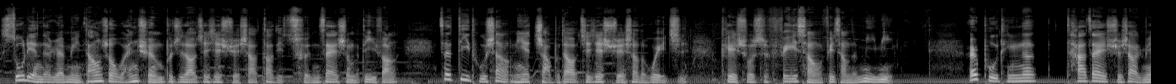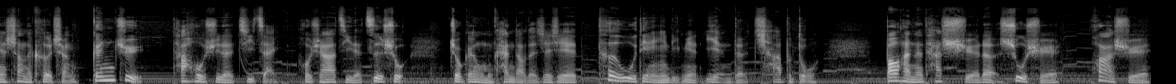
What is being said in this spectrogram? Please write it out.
苏联的人民当时完全不知道这些学校到底存在什么地方，在地图上你也找不到这些学校的位置，可以说是非常非常的秘密。而普廷呢，他在学校里面上的课程，根据他后续的记载，后续他自己的自述，就跟我们看到的这些特务电影里面演的差不多，包含了他学了数学、化学、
